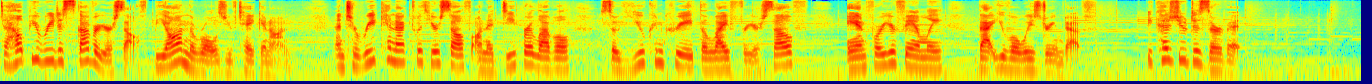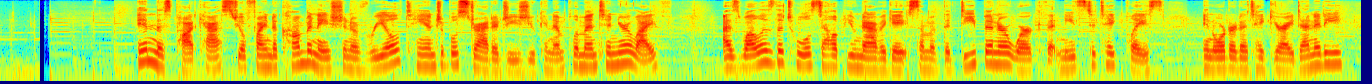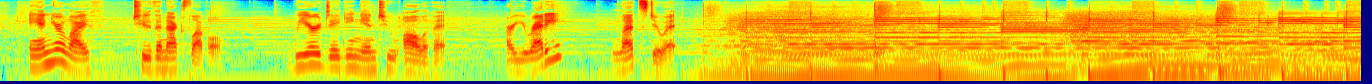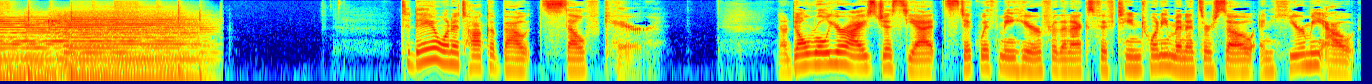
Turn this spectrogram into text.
To help you rediscover yourself beyond the roles you've taken on, and to reconnect with yourself on a deeper level so you can create the life for yourself and for your family that you've always dreamed of. Because you deserve it. In this podcast, you'll find a combination of real, tangible strategies you can implement in your life, as well as the tools to help you navigate some of the deep inner work that needs to take place in order to take your identity and your life to the next level. We are digging into all of it. Are you ready? Let's do it. Today, I want to talk about self care. Now, don't roll your eyes just yet. Stick with me here for the next 15, 20 minutes or so and hear me out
